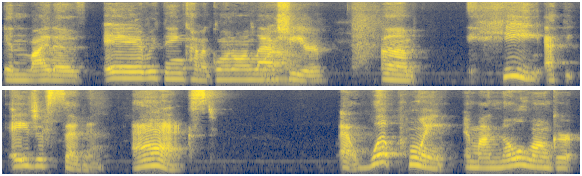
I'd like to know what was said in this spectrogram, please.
in light of everything kind of going on last Wow. year. Um, he, at the age of seven, asked, At what point am I no longer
